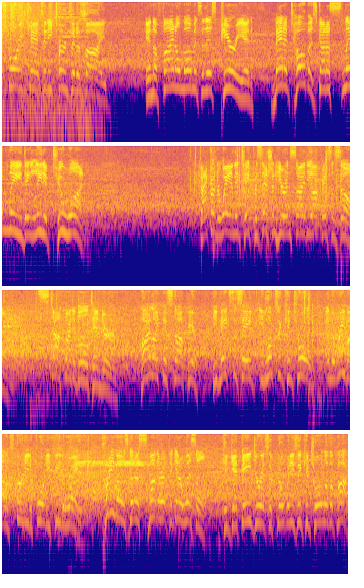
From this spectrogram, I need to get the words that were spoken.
scoring chance, and he turns it aside. In the final moments of this period, Manitoba's got a slim lead. They lead it 2-1. Back underway, and they take possession here inside the offensive zone. Stopped by the goaltender. I like this stop here. He makes the save, he looks in control, and the rebound's 30 to 40 feet away. Primeau's to smother it to get a whistle. Can get dangerous if nobody's in control of the puck.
